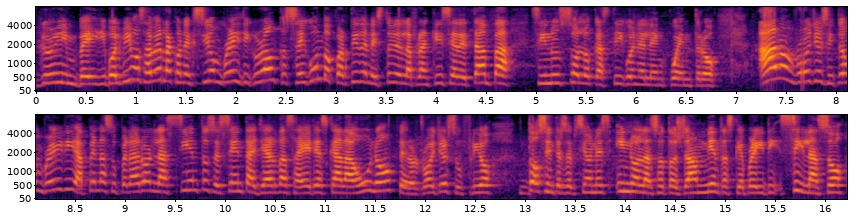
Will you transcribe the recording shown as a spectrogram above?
Green Bay. Y volvimos a ver la conexión Brady Gronk, segundo partido en la historia de la franquicia de Tampa sin un solo castigo en el encuentro. Aaron Rodgers y Tom Brady apenas superaron las 160 yardas aéreas cada uno, pero Rodgers sufrió dos intercepciones y no lanzó touchdown, mientras que Brady sí lanzó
